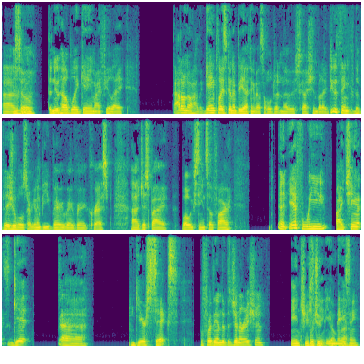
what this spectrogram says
Uh mm-hmm. so the new Hellblade game, I feel like I don't know how the gameplay is going to be. I think that's a whole another discussion. But I do think the visuals are going to be very, very, very crisp, uh, just by what we've seen so far. And if we by chance get uh, Gear Six before the end of the generation, Interesting. which would be Okay. amazing.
